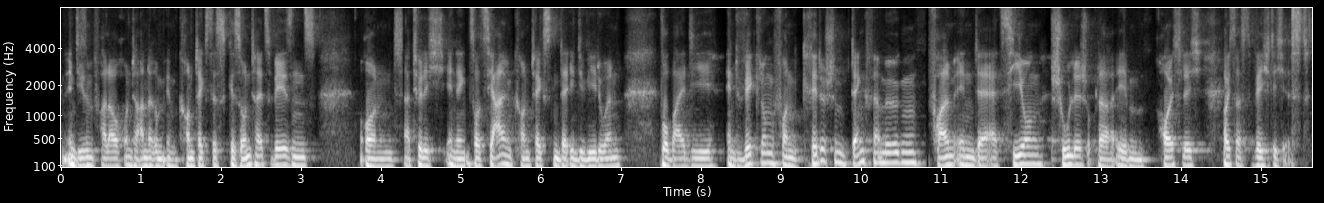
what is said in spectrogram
in diesem Fall auch unter anderem im Kontext des Gesundheitswesens und natürlich in den sozialen Kontexten der Individuen, wobei die Entwicklung von kritischem Denkvermögen, vor allem in der Erziehung, schulisch oder eben häuslich, äußerst wichtig ist.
